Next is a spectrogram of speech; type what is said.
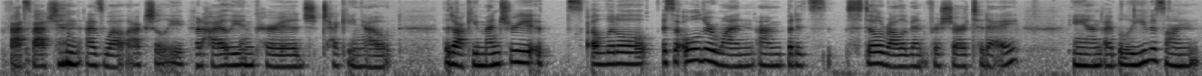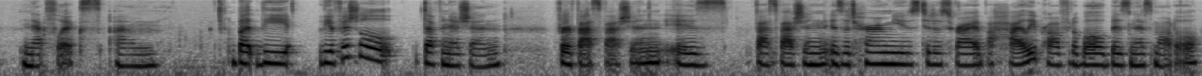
fast fashion as well. Actually, I'd highly encourage checking out the documentary. It's a little, it's an older one, um, but it's still relevant for sure today, and I believe it's on Netflix. Um, but the the official definition for fast fashion is fast fashion is a term used to describe a highly profitable business model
